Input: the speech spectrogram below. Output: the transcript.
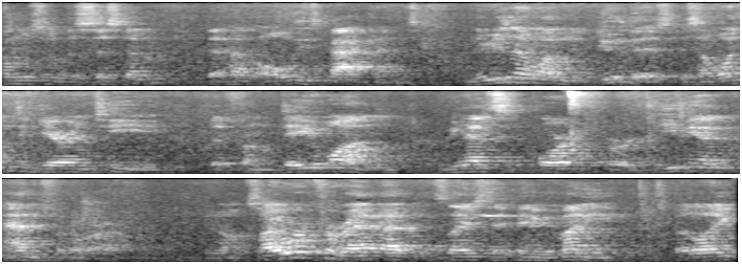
comes with the system that has all these backends. And the reason I wanted to do this is I wanted to guarantee that from day one we had support for Debian and Fedora. Know, so I work for Red Hat. It's nice they pay me money, but like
